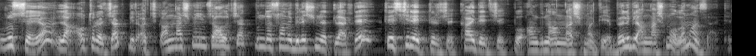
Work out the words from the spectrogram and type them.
Rusya'ya la oturacak bir açık anlaşma imzalayacak. Bunu da sonra Birleşmiş Milletler'de tescil ettirecek, kaydedecek bu bunu anlaşma diye. Böyle bir anlaşma olamaz zaten.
